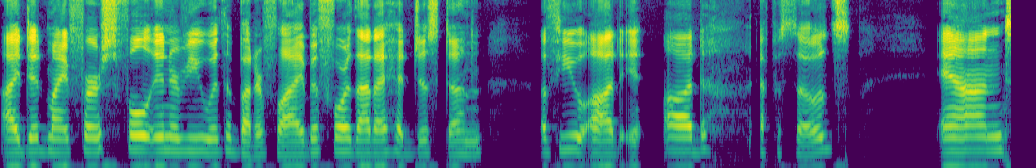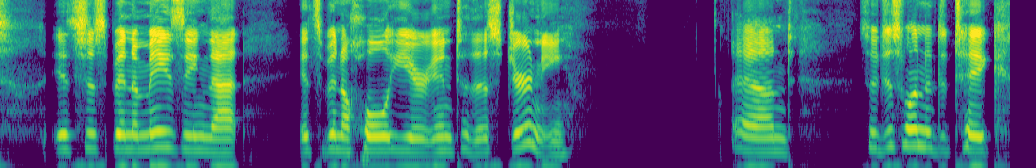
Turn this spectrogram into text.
I did my first full interview with a butterfly. Before that, I had just done a few odd odd episodes, and it's just been amazing that it's been a whole year into this journey. And so, just wanted to take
